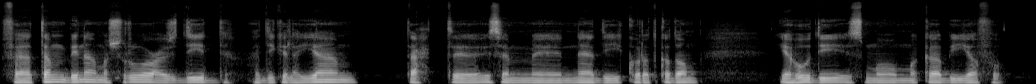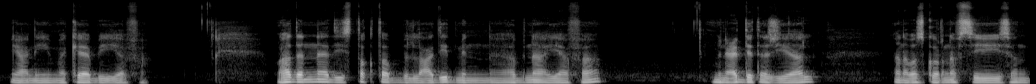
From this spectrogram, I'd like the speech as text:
فتم بناء مشروع جديد هديك الأيام تحت اسم نادي كرة قدم. يهودي اسمه مكابي يافو يعني مكابي يافا. وهذا النادي استقطب العديد من أبناء يافا من عدة أجيال. أنا بذكر نفسي سنة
